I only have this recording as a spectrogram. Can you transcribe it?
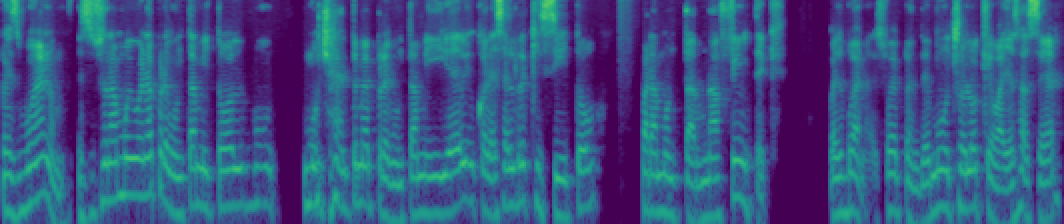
Pues bueno, esa es una muy buena pregunta. A mí todo mucha gente me pregunta a mí, Edwin, ¿cuál es el requisito para montar una fintech? Pues bueno, eso depende mucho de lo que vayas a hacer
